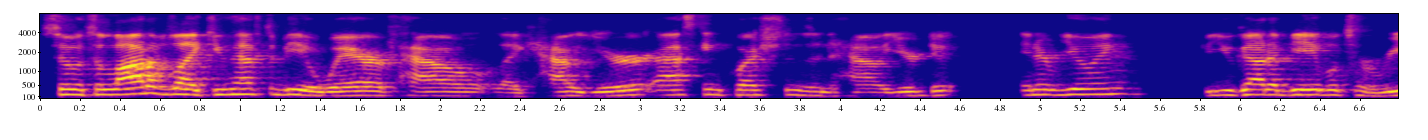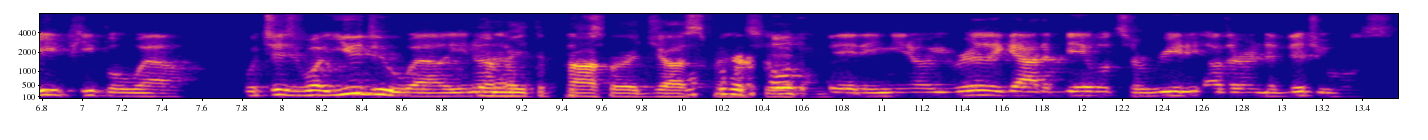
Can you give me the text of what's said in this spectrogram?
so it's a lot of like you have to be aware of how like how you're asking questions and how you're do- interviewing, but you got to be able to read people well, which is what you do well. You know, to make the proper we're adjustments yeah. cultivating. You know, you really got to be able to read other individuals.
